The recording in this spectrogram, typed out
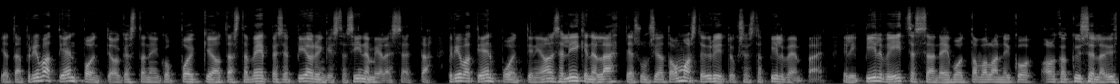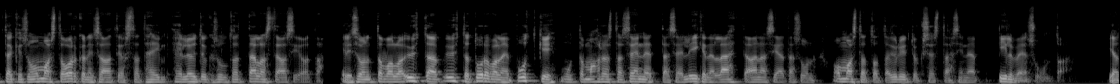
Ja tämä privaatti endpointti oikeastaan niin kuin poikkeaa tästä VPC Peeringistä siinä mielessä, että privaatti endpointti, niin aina se liikenne lähtee sun sieltä omasta yrityksestä pilven päin. Eli pilvi itsessään ei voi tavallaan niin kuin alkaa kysellä yhtäkkiä sun omasta organisaatiosta, että hei, hei löytyykö sulta tällaista asioita. Eli se on tavallaan yhtä, yhtä turvallinen putki, mutta mahdollistaa sen, että se liikenne lähtee aina sieltä sun omasta tota, yrityksestä sinne pilveen suuntaan. Ja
